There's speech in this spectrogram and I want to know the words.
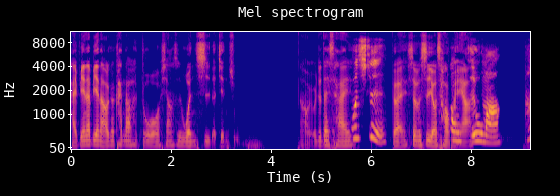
海边那边，然后就看到很多像是温室的建筑，然后我就在猜温室对，是不是有草莓啊？植物吗？啊，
